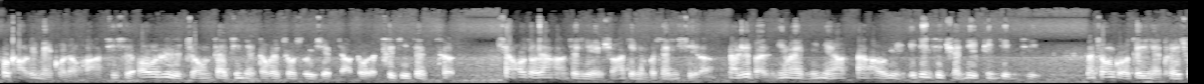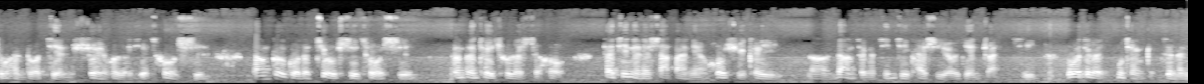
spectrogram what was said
不考虑美国的话，其实欧日中在今年都会做出一些比较多的刺激政策。”像欧洲央行最近也说，它今年不升息了。那日本因为明年要办奥运，一定是全力拼经济。那中国最近也推出很多减税或者一些措施。当各国的救市措施纷纷推出的时候，在今年的下半年，或许可以。呃，让整个经济开始有一点转机。不过，这个目前只能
